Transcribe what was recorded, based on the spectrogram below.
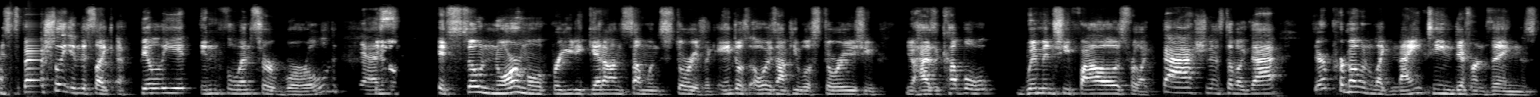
especially in this like affiliate influencer world, yes. you know, it's so normal for you to get on someone's stories. Like Angel's always on people's stories. She, you know, has a couple women she follows for like fashion and stuff like that. They're promoting like 19 different things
